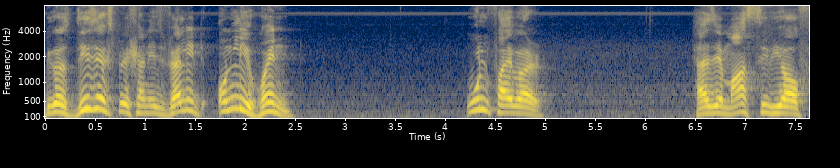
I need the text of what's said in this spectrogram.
because this expression is valid only when wool fiber has a mass CV of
